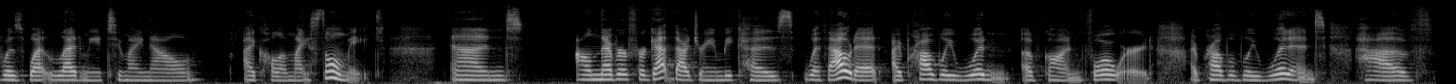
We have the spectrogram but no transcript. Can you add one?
was what led me to my now I call him my soulmate. And I'll never forget that dream because without it, I probably wouldn't have gone forward. I probably wouldn't have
